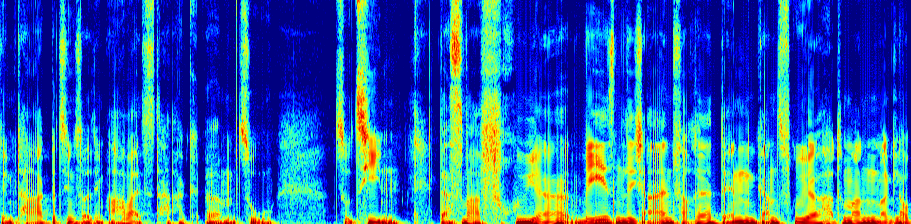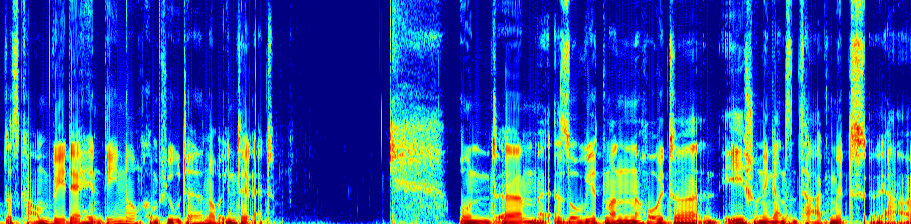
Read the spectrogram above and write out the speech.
dem Tag bzw. dem Arbeitstag ähm, zu, zu ziehen. Das war früher wesentlich einfacher, denn ganz früher hatte man, man glaubt es kaum, weder Handy noch Computer noch Internet. Und ähm, so wird man heute eh schon den ganzen Tag mit ja,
